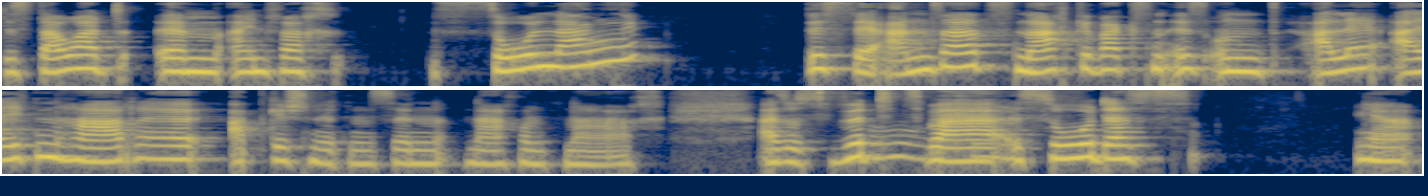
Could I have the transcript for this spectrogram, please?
das dauert ähm, einfach so lang, bis der Ansatz nachgewachsen ist und alle alten Haare abgeschnitten sind nach und nach. Also es wird oh, zwar okay. so, dass ja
